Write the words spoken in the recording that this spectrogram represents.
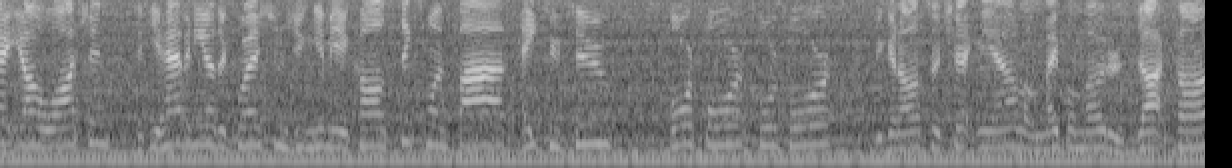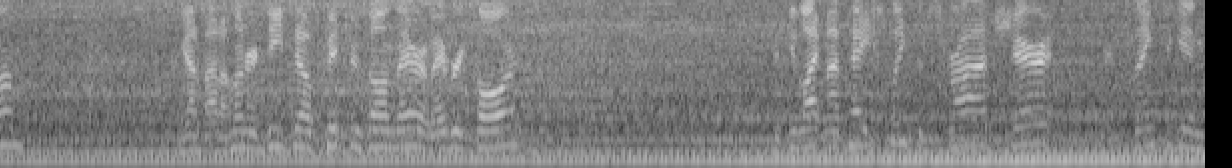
Appreciate y'all watching. If you have any other questions, you can give me a call, 615-822-4444. You can also check me out on maplemotors.com. got about 100 detailed pictures on there of every car. If you like my page, please subscribe, share it. Thanks again.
